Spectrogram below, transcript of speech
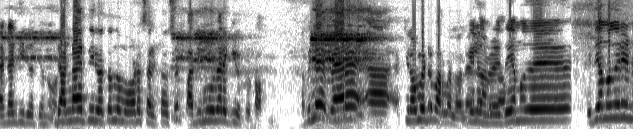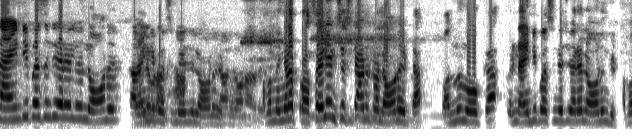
രണ്ടായിരത്തി ഇരുപത്തി ഒന്ന് രണ്ടായിരത്തി ഇരുപത്തി ഒന്ന് മോഡൽ സെൽട്ടോസ് പതിമൂന്നരക്ക് കിട്ടും കേട്ടോ പിന്നെ വേറെ കിലോമീറ്റർ പറഞ്ഞല്ലോ കിലോമീറ്റർ ഇത് നമുക്ക് ഇത് നമുക്ക് ഒരു നയന്റി പെർസെന്റ് വരെ ലോൺ നയന്റി പെർസെന്റേജ് ലോൺ കിട്ടും. അപ്പൊ നിങ്ങളുടെ പ്രൊഫൈൽ അനുസരിച്ചിട്ടാണ് കേട്ടോ ലോൺ കിട്ടുക. വന്ന് നോക്കുക ഒരു നയന്റി പെർസെന്റേജ് വരെ ലോണും കിട്ടും. അപ്പൊ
